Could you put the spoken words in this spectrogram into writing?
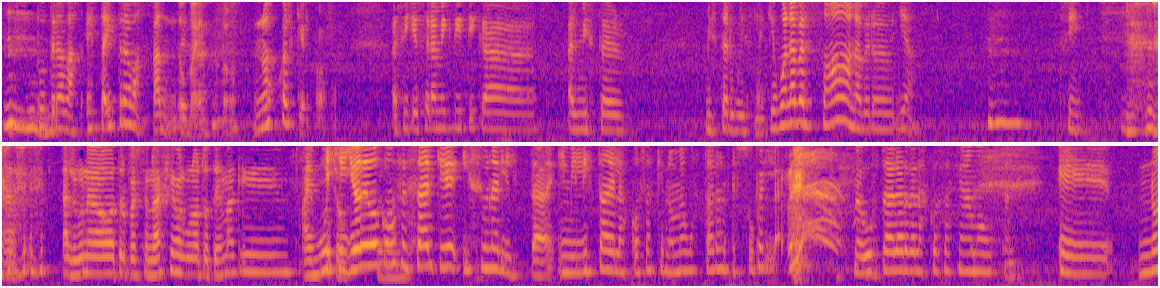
Tú trabajas, estáis trabajando para esto, no es cualquier cosa. Así que esa era mi crítica al Mr. Mr. Weasley, que es buena persona, pero ya. Fin. ¿Algún otro personaje o algún otro tema que.? Hay muchos. Es que yo debo pero- confesar que hice una lista y mi lista de las cosas que no me gustaron es súper larga. Me gusta hablar de las cosas que no me gustan. Eh, no,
